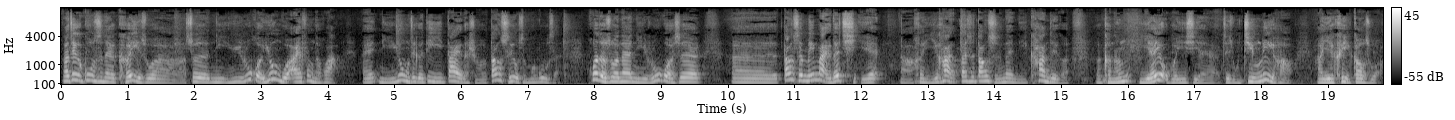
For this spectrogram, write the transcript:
那这个故事呢，可以说是你如果用过 iPhone 的话，哎，你用这个第一代的时候，当时有什么故事？或者说呢，你如果是呃当时没买得起啊，很遗憾，但是当时呢，你看这个，可能也有过一些这种经历哈，啊，也可以告诉我。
